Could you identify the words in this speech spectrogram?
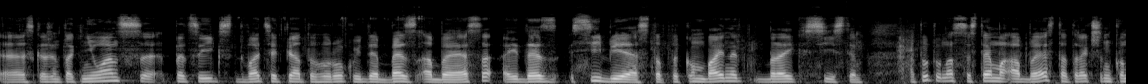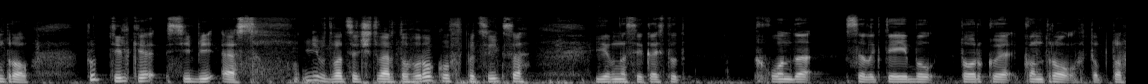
е, скажімо так, нюанс PCX 25-го року йде без ABS, а йде з CBS, тобто Combined Brake System. А тут у нас система ABS та Traction Control. Тут тільки CBS. І в 24-го року в PCX є в нас якась тут Honda Selectable Torque Control. Тобто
